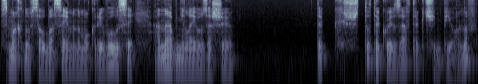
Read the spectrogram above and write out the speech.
Смахнув с лба Саймона мокрые волосы, она обняла его за шею. «Так что такое завтрак чемпионов?»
